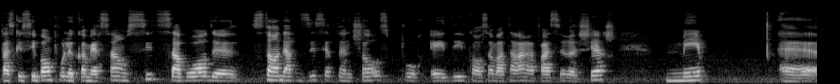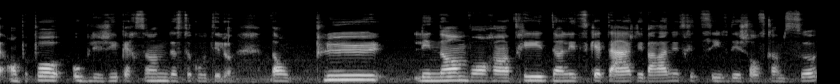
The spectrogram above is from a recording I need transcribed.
parce que c'est bon pour le commerçant aussi de savoir de standardiser certaines choses pour aider le consommateur à faire ses recherches. Mais euh, on peut pas obliger personne de ce côté-là. Donc, plus les normes vont rentrer dans l'étiquetage, des valeurs nutritives, des choses comme ça,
